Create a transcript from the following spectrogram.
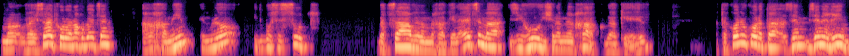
כלומר, וישא את קולו, אנחנו בעצם, הרחמים הם לא התבוססות בצער ובמרחק, אלא עצם הזיהוי של המרחק והכאב, אתה קודם כל, אתה, זה, זה מרים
